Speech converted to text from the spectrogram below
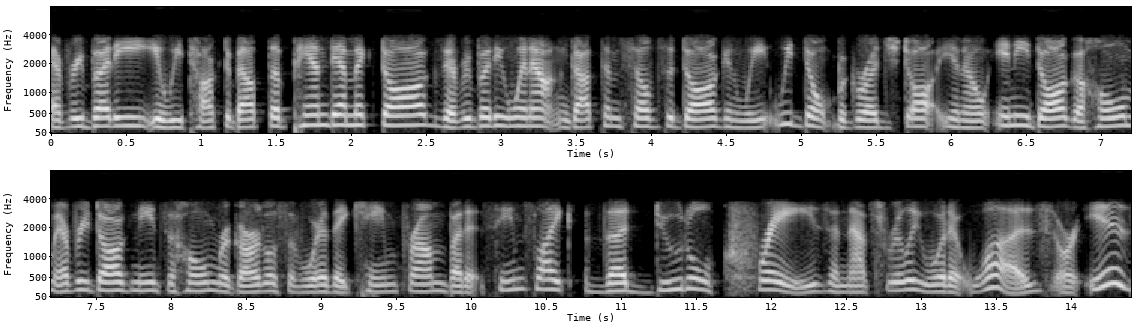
everybody we talked about the pandemic dogs. Everybody went out and got themselves a dog and we we don't begrudge dog you know any dog a home. Every dog needs a home regardless of where they came from. But it seems like the doodle craze and that's really what it was or is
